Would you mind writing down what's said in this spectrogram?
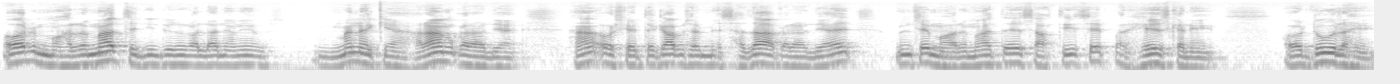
اور محرمات سے جن چیزوں کا اللہ نے ہمیں منع کیا ہے، حرام قرار دیا ہے ہاں اور اس کے ارتکاب سر میں سزا قرار دیا ہے۔ ان سے محرمات سختی سے پرہیز کریں اور دور رہیں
